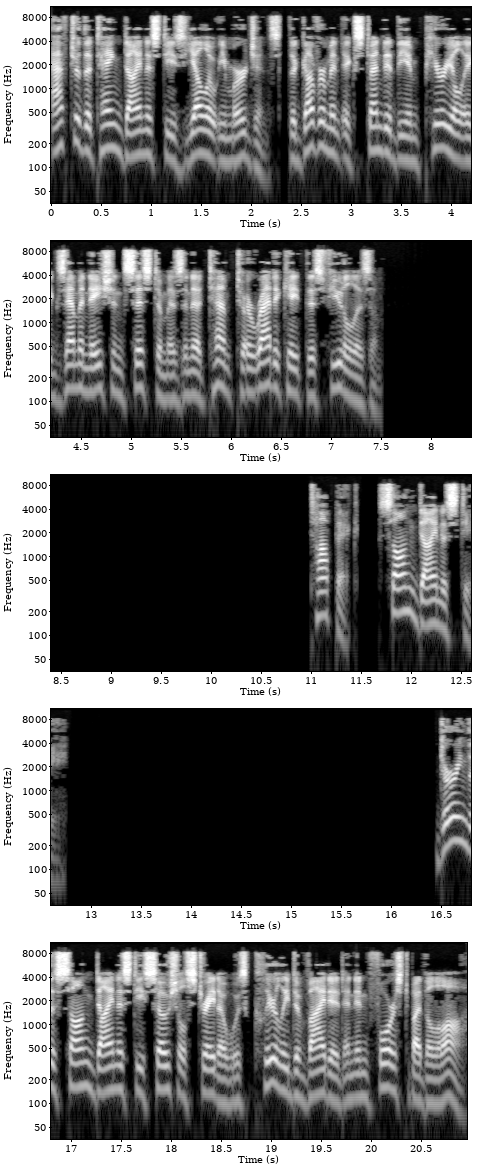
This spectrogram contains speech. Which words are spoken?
After the Tang dynasty's yellow emergence, the government extended the imperial examination system as an attempt to eradicate this feudalism. Song dynasty During the Song dynasty social strata was clearly divided and enforced by the law.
